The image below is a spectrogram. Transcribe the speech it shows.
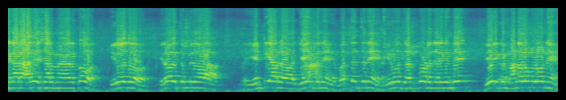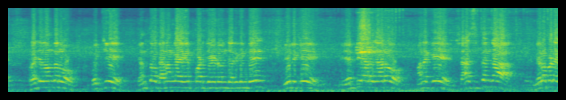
గారి ఆదేశాల మేరకు ఈరోజు ఇరవై తొమ్మిదవ ఎన్టీఆర్ జయంతిని వర్ధంతిని ఈరోజు జరుపుకోవడం జరిగింది. దీనికి మండలంలోని ప్రజలందరూ వచ్చి ఎంతో ఘనంగా ఏర్పాటు చేయడం జరిగింది. దీనికి ఎన్టీఆర్ గారు మనకి శాశ్వతంగా నిలబడే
